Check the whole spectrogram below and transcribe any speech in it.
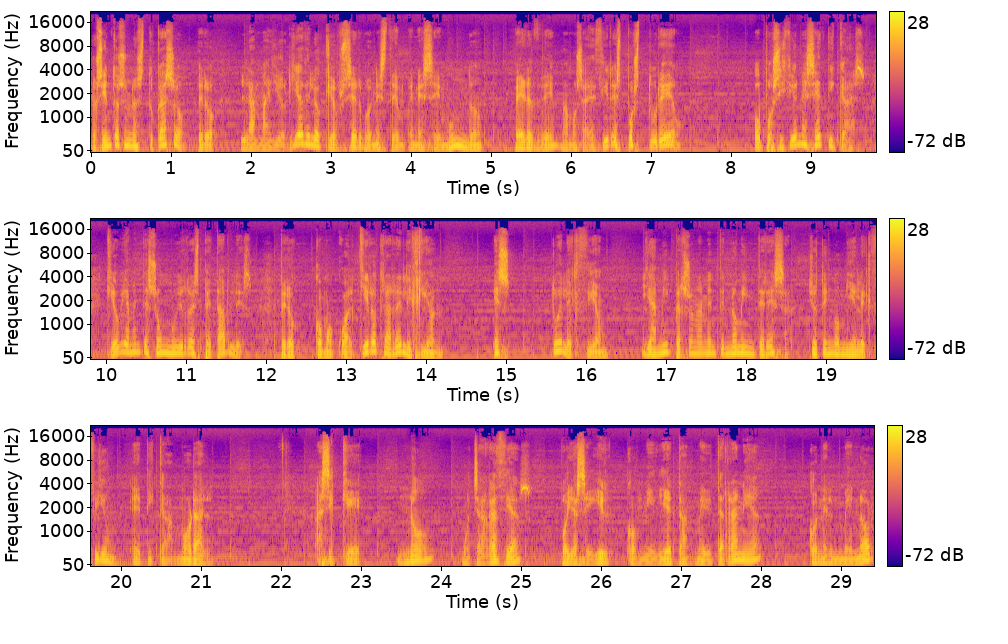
Lo siento, eso no es tu caso, pero la mayoría de lo que observo en, este, en ese mundo verde, vamos a decir, es postureo o posiciones éticas, que obviamente son muy respetables, pero como cualquier otra religión, es tu elección y a mí personalmente no me interesa. Yo tengo mi elección ética, moral. Así que no muchas gracias, voy a seguir con mi dieta mediterránea con el menor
